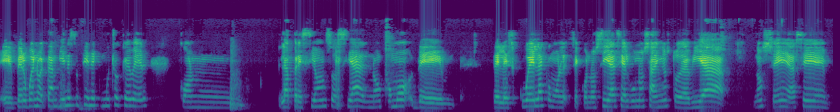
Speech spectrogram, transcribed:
Eh, pero bueno, también esto tiene mucho que ver con la presión social, ¿no? Como de, la escuela, como se conocía hace algunos años, todavía, no sé, hace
